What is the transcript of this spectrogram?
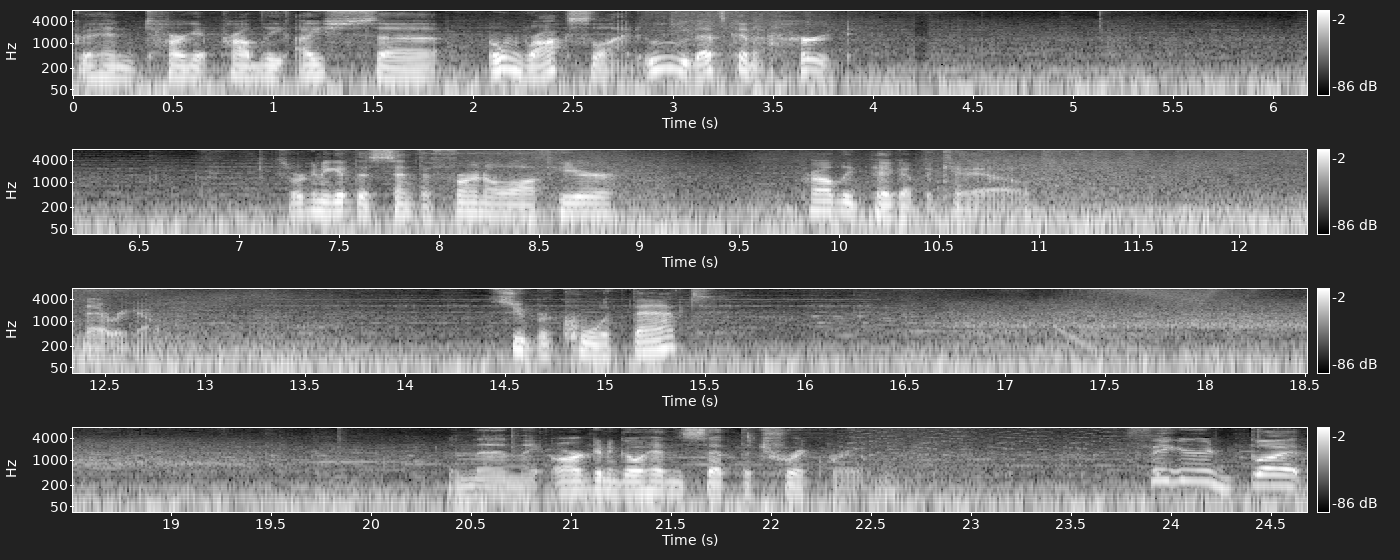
Go ahead and target probably Ice... Uh, oh, Rock Slide. Ooh, that's gonna hurt. So we're gonna get this Centiferno off here. Probably pick up the KO. There we go. Super cool with that. And then they are going to go ahead and set the Trick Room. Figured, but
